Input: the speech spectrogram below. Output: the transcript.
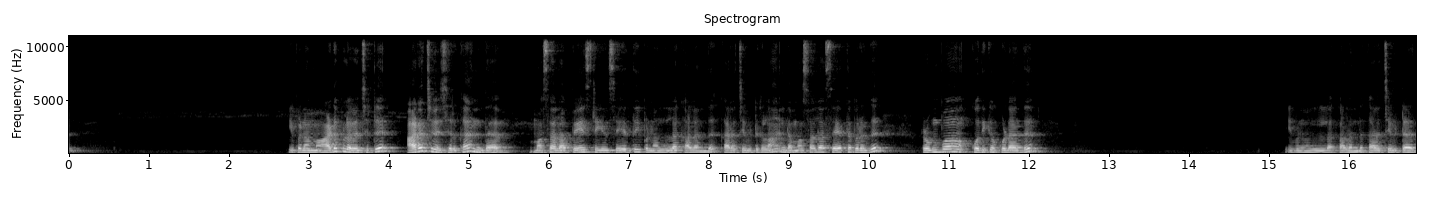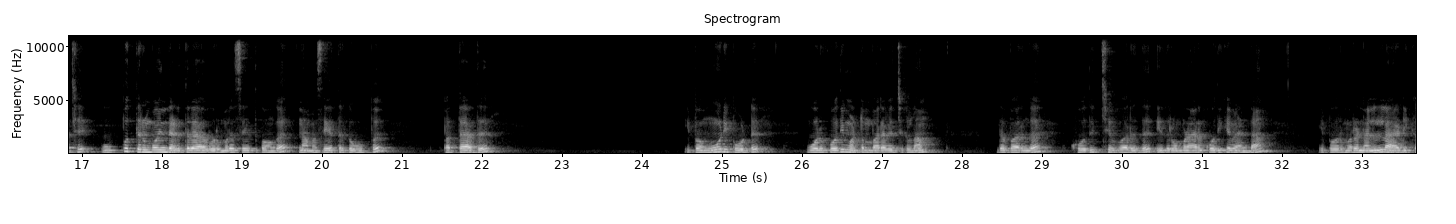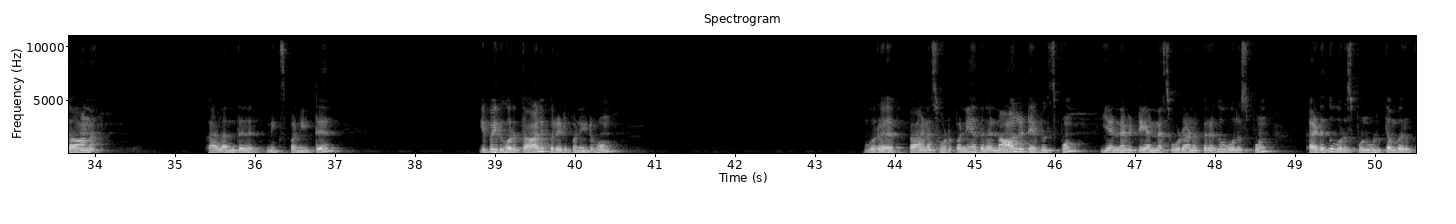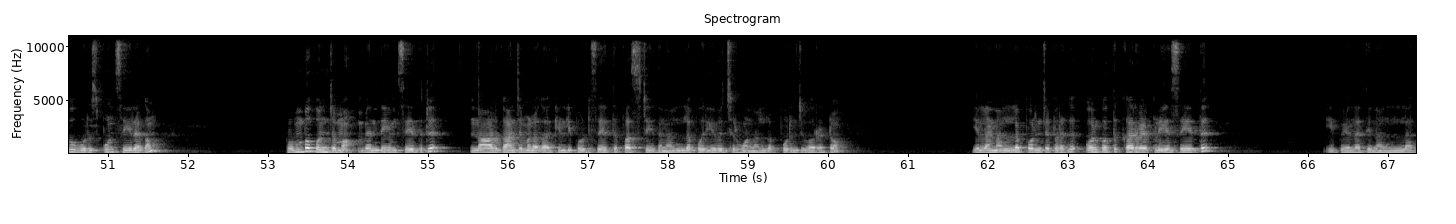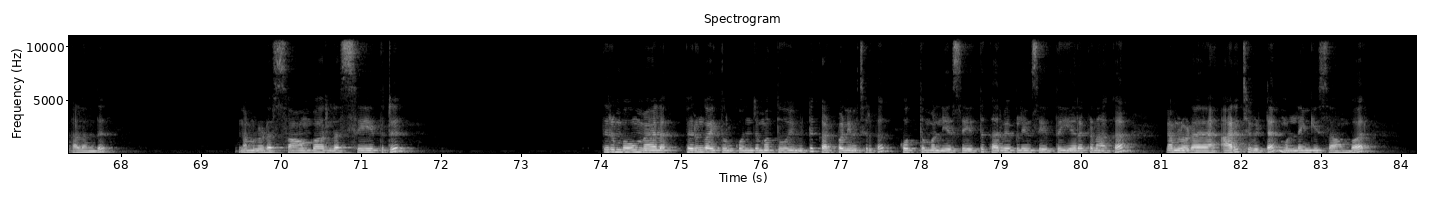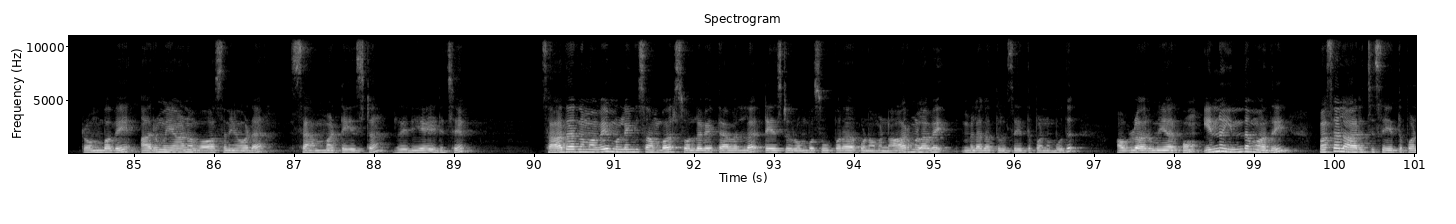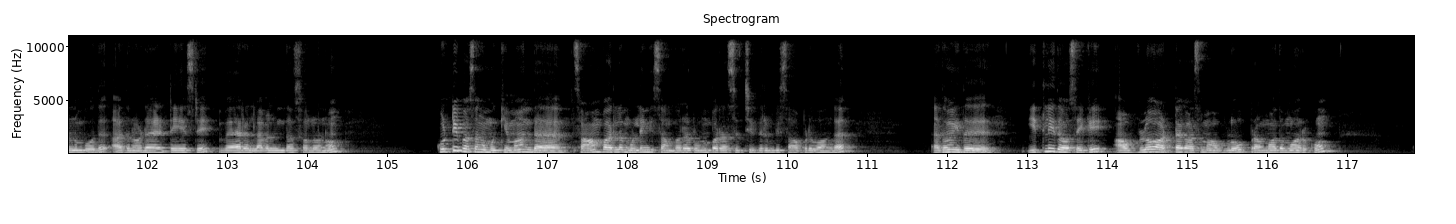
இப்போ நம்ம அடுப்பில் வச்சுட்டு அரைச்சி வச்சுருக்க இந்த மசாலா பேஸ்ட்டையும் சேர்த்து இப்போ நல்லா கலந்து கரைச்சி விட்டுக்கலாம். இந்த மசாலா சேர்த்த பிறகு ரொம்ப கொதிக்கக்கூடாது. இப்போ நல்லா கலந்து கரைச்சி விட்டாச்சு. உப்பு திரும்ப இந்த இடத்துல ஒரு முறை சேர்த்துக்கோங்க. நம்ம சேர்த்துருக்க உப்பு பத்தாது. இப்போ மூடி போட்டு ஒரு கொதி மட்டும் வர வச்சுக்கலாம். இதை பாருங்கள் கொதித்து வருது. இது ரொம்ப நேரம் கொதிக்க வேண்டாம். இப்போ ஒரு முறை நல்லா அடிக்கான கலந்து மிக்ஸ் பண்ணிவிட்டு இப்போ இதுக்கு ஒரு தாளிப்பு ரெடி பண்ணிவிடுவோம் ஒரு பேனை சூடு பண்ணி அதில் நாலு டேபிள் ஸ்பூன் எண்ணெய் விட்டு எண்ணெய் சூடான பிறகு ஒரு ஸ்பூன் கடுகு ஒரு ஸ்பூன் உளுத்தம்பருப்பு ஒரு ஸ்பூன் சீரகம். ரொம்ப கொஞ்சமாக வெந்தயம் சேர்த்துட்டு நாலு காஞ்ச மிளகாய் கிள்ளி போட்டு சேர்த்து ஃபஸ்ட்டு இதை நல்லா பொரிய வச்சுருவோம். நல்லா பொரிஞ்சு வரட்டும். எல்லாம் நல்லா பொரிஞ்ச பிறகு ஒரு கொத்து கருவேப்பிலையை சேர்த்து இப்போ எல்லாத்தையும் நல்லா கலந்து நம்மளோட சாம்பாரில் சேர்த்துட்டு திரும்பவும் மேலே பெருங்காய்த்தூள் கொஞ்சமாக தூவி விட்டு கட் பண்ணி வச்சுருக்க கொத்தமல்லியை சேர்த்து கருவேப்பிலையும் சேர்த்து இறக்குனாக்கா நம்மளோட அரைச்சி விட்ட முள்ளங்கி சாம்பார் ரொம்பவே அருமையான வாசனையோட செம்ம டேஸ்ட்டாக ரெடி ஆகிடுச்சு சாதாரணமாகவே முள்ளங்கி சாம்பார் சொல்லவே தேவையில்ல. டேஸ்ட்டு ரொம்ப சூப்பராக இருக்கும். நம்ம நார்மலாகவே மிளகாத்தூள் சேர்த்து பண்ணும்போது அவ்வளோ அருமையாக இருக்கும். இன்னும் இந்த மாதிரி மசாலா அரைச்சி சேர்த்து பண்ணும்போது அதனோட டேஸ்ட்டே வேறு லெவல்னு தான் சொல்லணும். குட்டி பசங்க முக்கியமாக இந்த சாம்பாரில் முள்ளங்கி சாம்பாரை ரொம்ப ரசித்து விரும்பி சாப்பிடுவாங்க. அதுவும் இது இட்லி தோசைக்கு அவ்வளோ அட்டகாசமாக அவ்வளோ பிரமாதமாக இருக்கும்.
